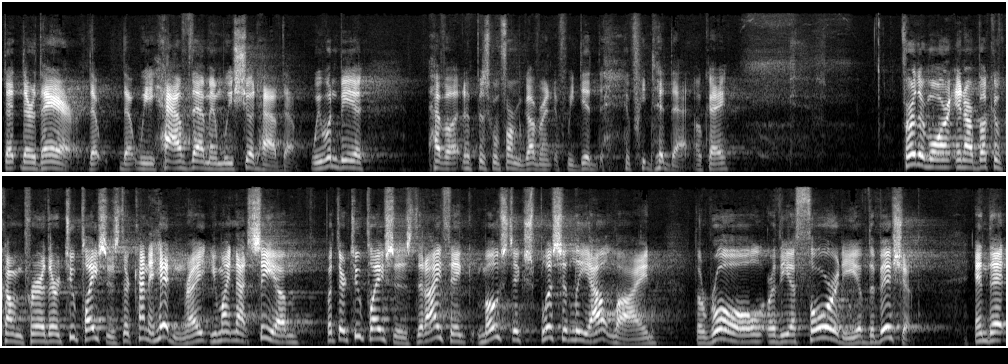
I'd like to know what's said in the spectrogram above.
that they're there, that, that we have them and we should have them. We wouldn't be a, have an episcopal form of government if we did, if we did that, okay? Furthermore, in our Book of Common Prayer, there are two places, they're kind of hidden, right? You might not see them, but there are two places that I think most explicitly outline the role or the authority of the bishop, and that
